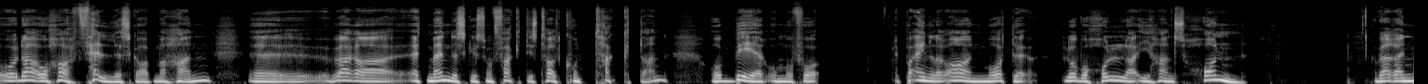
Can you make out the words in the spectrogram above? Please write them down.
og da å ha fellesskap med Han, eh, være et menneske som faktisk talt kontakter Han, og ber om å få på en eller annen måte lov å holde i Hans hånd, være en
